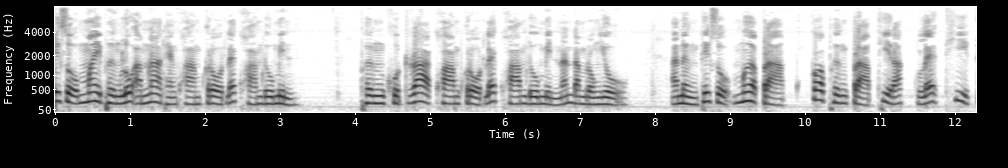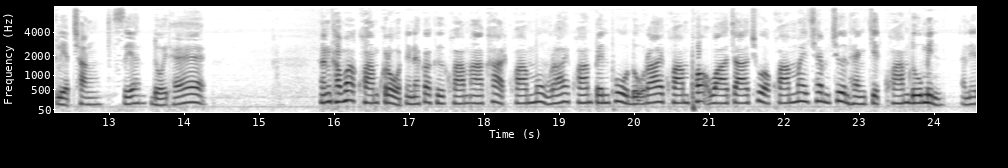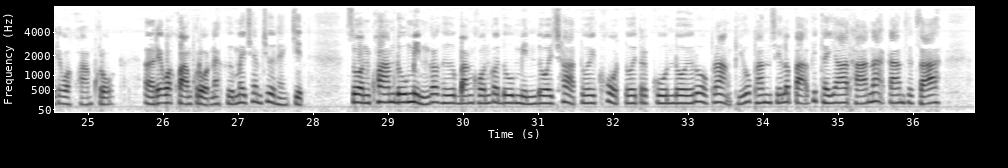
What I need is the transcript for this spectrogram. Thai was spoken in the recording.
ภิกษุไม่พึงรู้อำนาจแห่งความโกรธและความดูหมิ่น พึงขุดรากความโกรธและความดูหมิ่นนั้นดำรงอยู่ อันหนึ่งภิกษุเมื่อปราบก็พึงปราบที่รักและที่เกลียดชังเสียโดยแท้นั้นคำว่าความโกรธเนี่ยนะก็คือความอาฆาตความมุ่งร้ายความเป็นผู้ดุร้ายความเพาะวาจาชั่วความไม่แช่มชื่นแห่งจิตความดูหมิ่น อันนี้เรียกว่าความโกรธเเรียกว่าความโกรธนะคือไม่แช่มชื่นแห่งจิต ส่วนความดูหมิ่นก็คือบางคนก็ดูหมิ่น โดยชาติโดยโคดโดยตระกูลโดยรูปร่างผิวพรรณศิลปะวิทยาฐานะการศึกษา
